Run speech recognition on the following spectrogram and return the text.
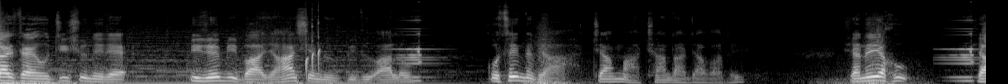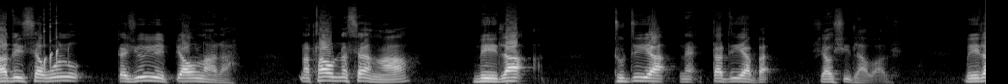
လိုက်ဆိုင်ကိုကြည့်ရှုနေတဲ့ပြည်တွင်းပြည်ပရဟန်းရှင်လူပြည်သူအားလုံးကိုယ်စိတ်နှပြချမ်းမာချမ်းသာကြပါစေ။ယနေ့ယခုရာသီဆက်ဝန်းလို့တရွေ့ရွေ့ပြောင်းလာတာ2025မေလဒုတိယနဲ့တတိယပတ်ရောက်ရှိလာပါပြီ။မေလ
